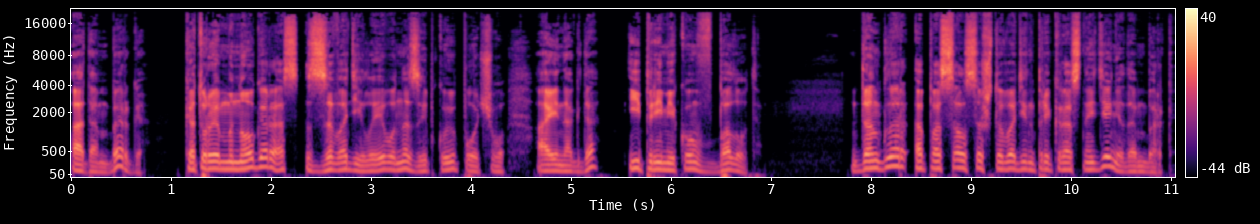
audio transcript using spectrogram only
Адамберга, которая много раз заводила его на зыбкую почву, а иногда и прямиком в болото. Данглар опасался, что в один прекрасный день Адамберг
